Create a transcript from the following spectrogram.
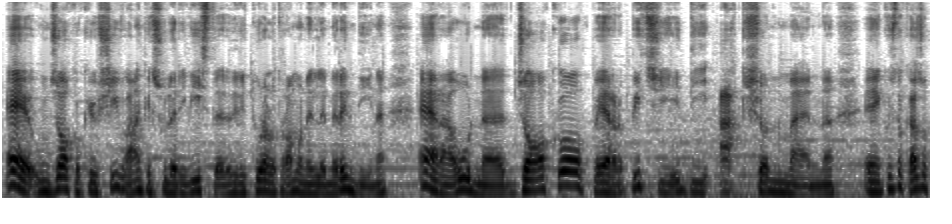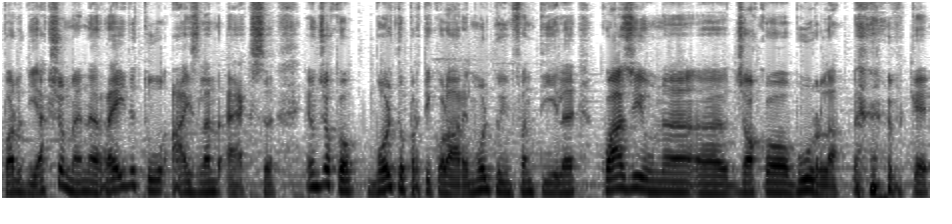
è un gioco che usciva anche sulle riviste, addirittura lo troviamo nelle merendine, era un gioco per PC di Action Man, e in questo caso parlo di Action Man Raid to Island X, è un gioco molto particolare, molto infantile, quasi un uh, gioco burla, perché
